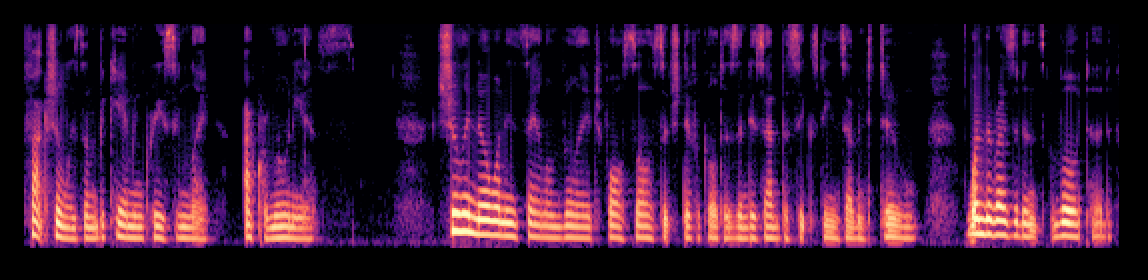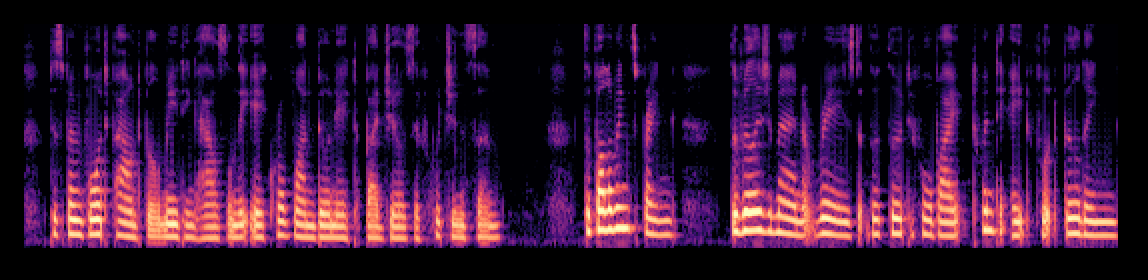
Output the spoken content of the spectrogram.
factionalism became increasingly acrimonious. Surely no one in Salem village foresaw such difficulties in December 1672, when the residents voted to spend £40 to build a meeting house on the acre of land donated by Joseph Hutchinson. The following spring, the village men raised the 34 by 28 foot building.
